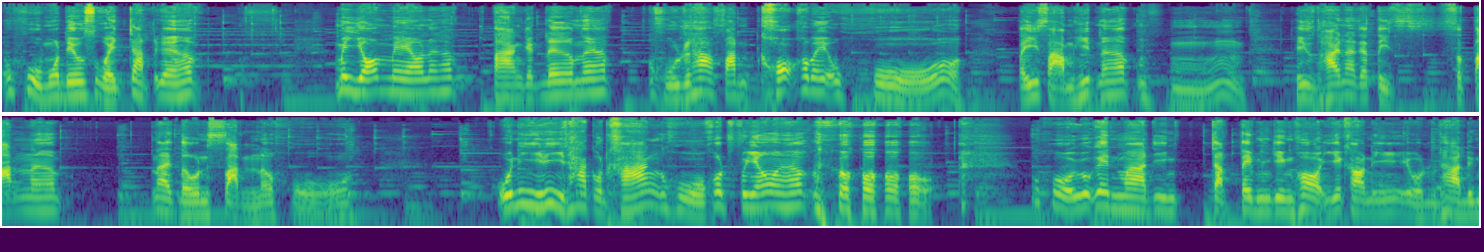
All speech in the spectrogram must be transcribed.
โอ้โห โมเดลสวยจัดเลยครับ ไม่ย้อมแมวนะครับ ต่างจากเดิมนะครับโอ้โหดูท่าฟันเคาะเข้าไปโอ้โหตีสามฮิตนะครับอื้อหือทีสุดท้ายน่าจะติดสตันนะครับ น่าจะโดนสั่นนะโอ้โหโอ้นี่นี่ท่ากดค้างโอ้โหโคตรเฟี้ยวอะครับโอ้โหโอ้โหลูกเล่นมาจริงจัดเต็มจริงพ่อเอี้ยคราวนี้โอ้ดูท่าดึง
